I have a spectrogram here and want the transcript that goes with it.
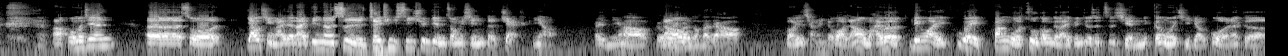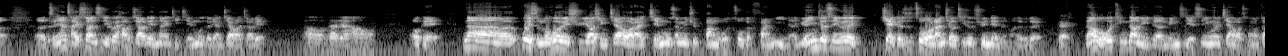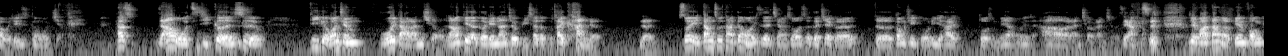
好，我们今天呃所邀请来的来宾呢是 JTC 训练中心的 Jack，你好。哎，你好，各位观众大家好。不好意思抢你的话，然后我们还会有另外一位帮我助攻的来宾，就是之前跟我一起聊过那个呃怎样才算是一位好教练那一集节目的梁家华教练。好，大家好。OK，那为什么会需要请嘉华来节目上面去帮我做个翻译呢？原因就是因为 Jack 是做篮球技术训练的嘛，对不对？对。然后我会听到你的名字，也是因为嘉华从头到尾就一直跟我讲，他，然后我自己个人是第一个完全不会打篮球，然后第二个连篮球比赛都不太看的人。所以当初他跟我一直在讲说这个 Jack 的东西多厉害多怎么样，我就想啊篮球篮球这样子，就把他当耳边风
